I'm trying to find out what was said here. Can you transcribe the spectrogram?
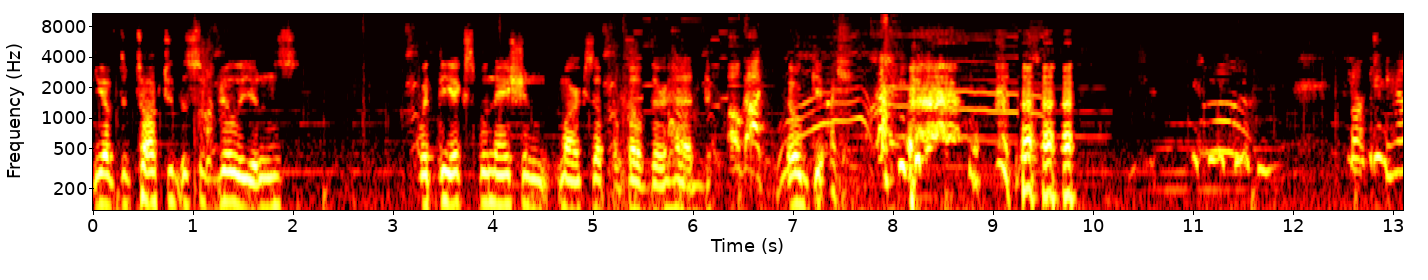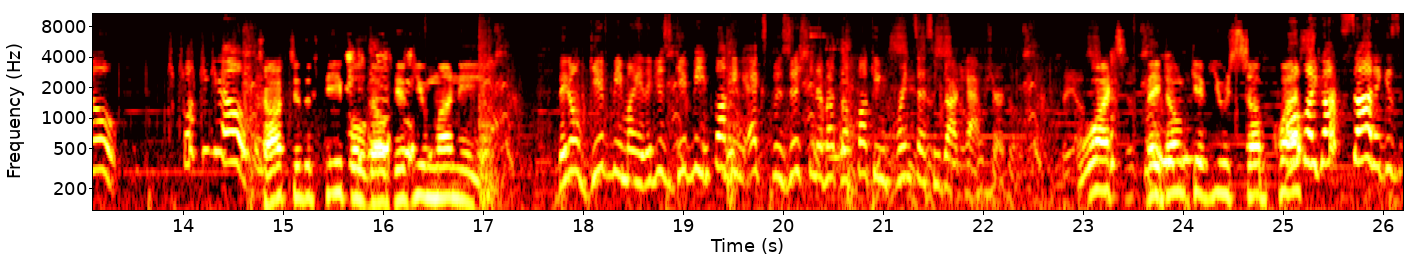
You have to talk to the civilians with the explanation marks up above their head. Oh god! They'll get. Fucking help! Fucking help! talk to the people. They'll give you money. They don't give me money, they just give me fucking exposition about the fucking princess who got captured. What? They don't give you sub Oh my god, Sonic is.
